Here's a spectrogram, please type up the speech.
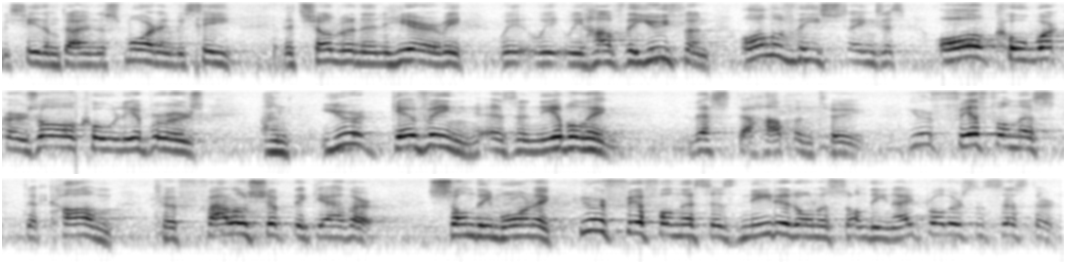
We see them down this morning. We see the children in here. We, we, we, we have the youth and all of these things. It's all co workers, all co laborers. And your giving is enabling this to happen too. Your faithfulness to come to fellowship together Sunday morning. Your faithfulness is needed on a Sunday night, brothers and sisters.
